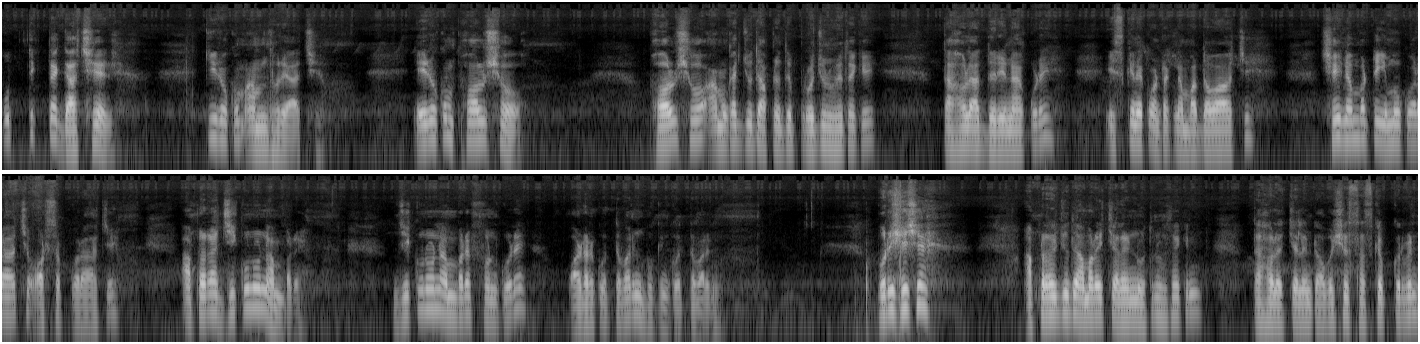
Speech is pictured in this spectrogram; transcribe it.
প্রত্যেকটা গাছের কী রকম আম ধরে আছে। এরকম ফলসহ ফলসহ আম গাছ যদি আপনাদের প্রয়োজন হয়ে থাকে, তাহলে আর দেরি না করে স্ক্রিনে কন্ট্যাক্ট নাম্বার দেওয়া আছে। সেই নাম্বারটা ইমো করা আছে হোয়াটসঅ্যাপ করা আছে। আপনারা যে কোনো নাম্বারে যে কোনো নাম্বারে ফোন করে অর্ডার করতে পারেন, বুকিং করতে পারেন। পরিশেষে, আপনারা যদি আমার এই চ্যানেল নতুন হয়ে থাকেন, তাহলে চ্যানেলটা অবশ্যই সাবস্ক্রাইব করবেন,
